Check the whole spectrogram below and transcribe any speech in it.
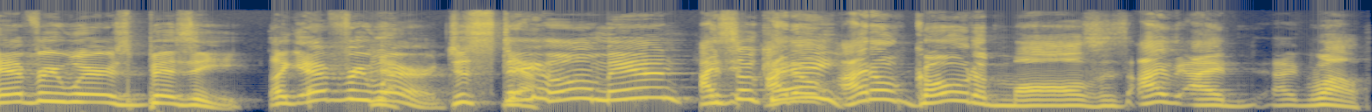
Everywhere is busy. Like everywhere. Just stay Yeah. home, man. It's I, okay. I don't. I don't go to malls. I, I. I. Well,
